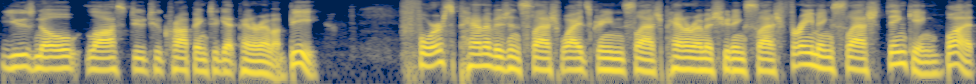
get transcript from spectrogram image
use no loss due to cropping to get panorama. B, force Panavision slash widescreen slash panorama shooting slash framing slash thinking, but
